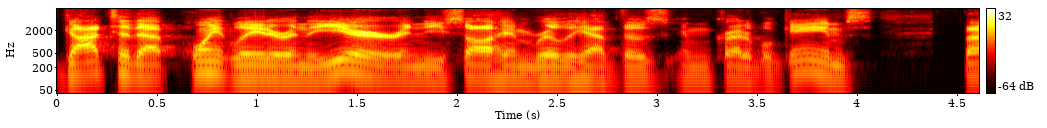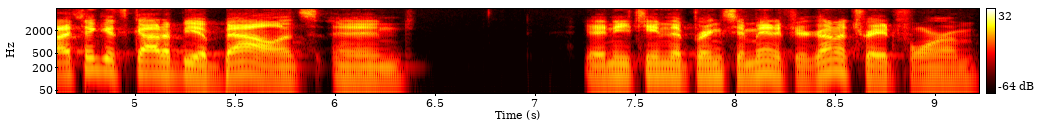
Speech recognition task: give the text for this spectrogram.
got to that point later in the year and you saw him really have those incredible games. But I think it's got to be a balance. And any team that brings him in, if you're going to trade for him,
